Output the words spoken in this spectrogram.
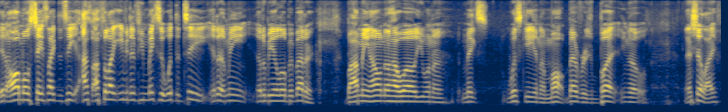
It almost tastes like the tea. I, I feel like even if you mix it with the tea, it I mean it'll be a little bit better. But I mean I don't know how well you want to mix whiskey and a malt beverage, but you know that's your life.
